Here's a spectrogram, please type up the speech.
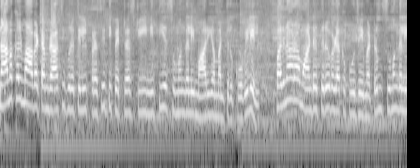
நாமக்கல் மாவட்டம் ராசிபுரத்தில் பிரசித்தி பெற்ற ஸ்ரீ நித்திய சுமங்கலி மாரியம்மன் திருக்கோவிலில் பதினாறாம் ஆண்டு திருவிளக்கு பூஜை மற்றும் சுமங்கலி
